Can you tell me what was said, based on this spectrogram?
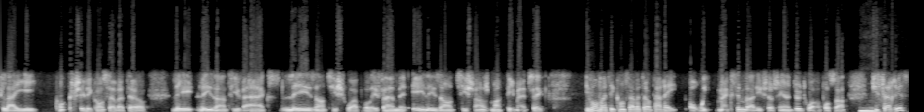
flyers chez les conservateurs, les, les anti-vax, les anti-choix pour les femmes et les anti-changements climatiques, ils vont voter conservateurs pareil. Oh oui, Maxime va aller chercher un 2-3 mm. Puis ça risque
